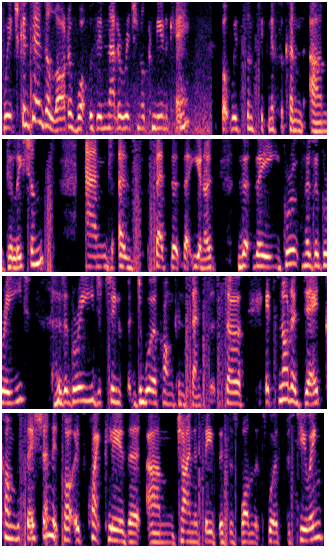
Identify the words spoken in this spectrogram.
which contains a lot of what was in that original communique, but with some significant um, deletions. And as said that, that you know that the group has agreed has agreed to, to work on consensus. So it's not a dead conversation. It's it's quite clear that um, China sees this as one that's worth pursuing.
